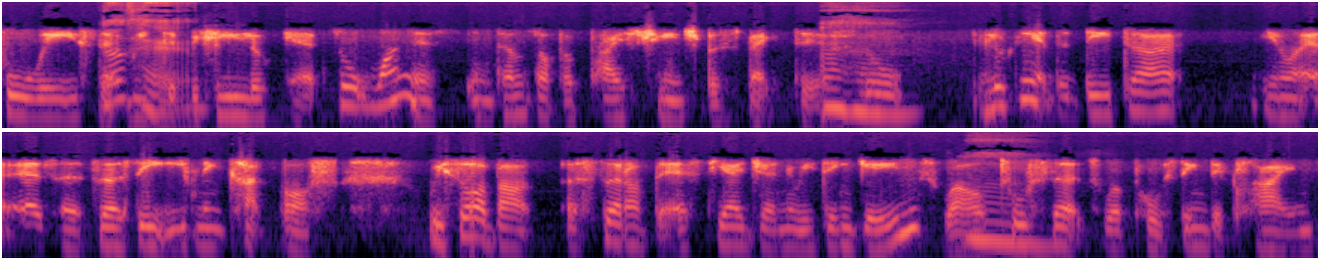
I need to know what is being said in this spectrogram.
two ways that okay. we typically look at. So, one is in terms of a price change perspective. Mm-hmm. So, looking at the data, you know, as a Thursday evening cut off, we saw about a third of the STI generating gains, while mm. two thirds were posting declines.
